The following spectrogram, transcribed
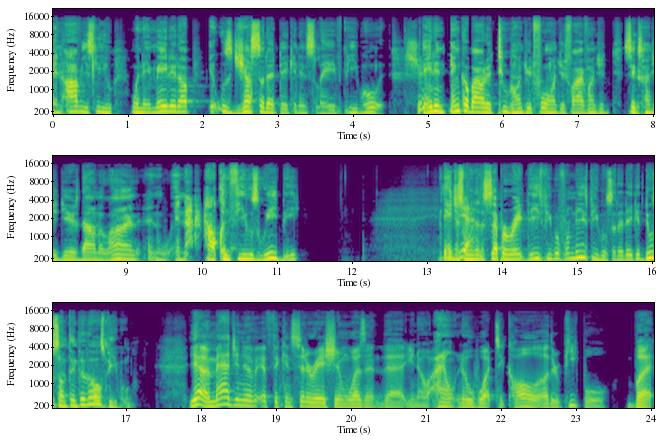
And obviously, when they made it up, it was just so that they can enslave people. Sure. They didn't think about it 200, 400, 500, 600 years down the line and, and how confused we'd be. They just Yeah. wanted to separate these people from these people so that they could do something to those people. Yeah, imagine if, if the consideration wasn't that, you know, I don't know what to call other people, but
